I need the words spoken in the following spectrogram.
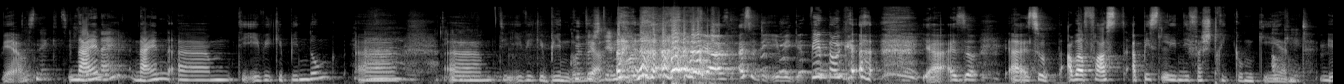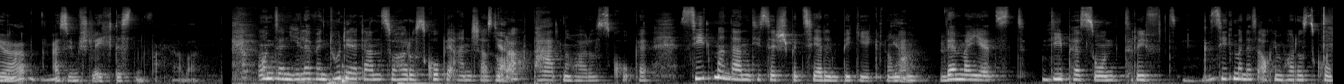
ja. Das neckt sich nein, nein, nein ähm, die ewige Bindung. Ah, die, ewige äh, Bindung. die ewige Bindung. Gut, ja. ja, also die ewige Bindung. ja, also, also, aber fast ein bisschen in die Verstrickung gehend. Okay. Mhm. Ja, also im schlechtesten Fall aber. Und Daniela, wenn du dir dann so Horoskope anschaust ja. oder auch Partnerhoroskope, sieht man dann diese speziellen Begegnungen? Ja. Wenn man jetzt die Person trifft, mhm. sieht man das auch im Horoskop?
